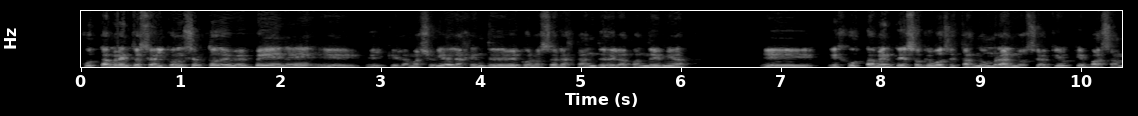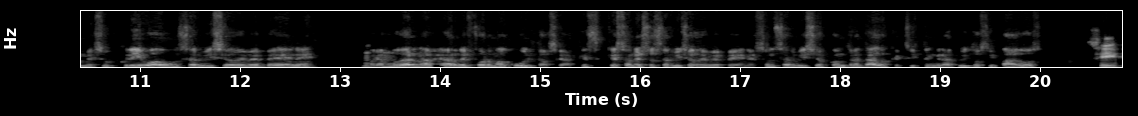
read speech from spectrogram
justamente, o sea, el concepto de VPN, eh, el que la mayoría de la gente debe conocer hasta antes de la pandemia, eh, es justamente eso que vos estás nombrando. O sea, ¿qué, pasa? Me suscribo a un servicio de VPN para poder navegar de forma oculta. O sea, ¿qué, ¿qué, son esos servicios de VPN? Son servicios contratados que existen gratuitos y pagos. Sí.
